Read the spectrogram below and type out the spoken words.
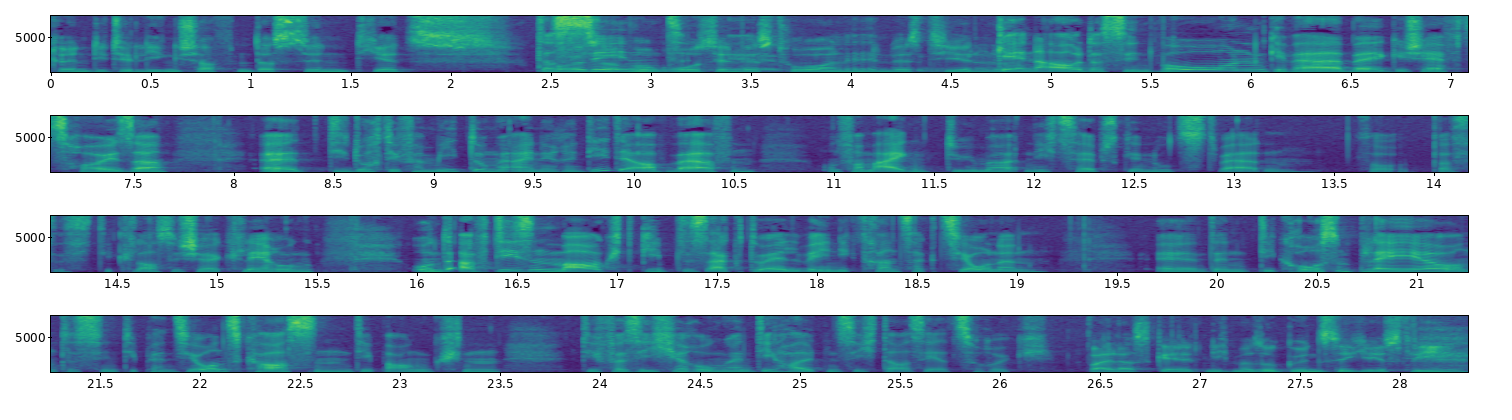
Renditeliegenschaften, das sind jetzt das Häuser, sind, wo große Investoren äh, investieren? Oder? Genau, das sind Wohn-, Gewerbe-, Geschäftshäuser, äh, die durch die Vermietung eine Rendite abwerfen und vom Eigentümer nicht selbst genutzt werden. So, das ist die klassische Erklärung. Und auf diesem Markt gibt es aktuell wenig Transaktionen. Äh, denn die großen Player, und das sind die Pensionskassen, die Banken, die Versicherungen, die halten sich da sehr zurück. Weil das Geld nicht mehr so günstig ist wie?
